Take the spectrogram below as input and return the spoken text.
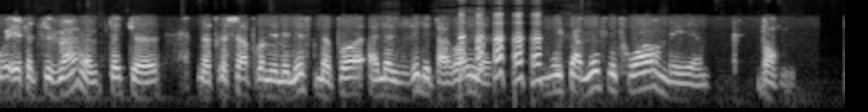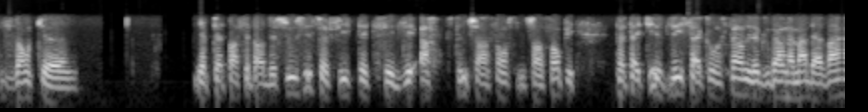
Oui, effectivement. Peut-être que notre cher premier ministre n'a pas analysé les paroles mot à mot, faut croire, mais euh, bon, disons que il a peut-être passé par-dessus aussi, Sophie. Peut-être qu'il s'est dit Ah, c'est une chanson, c'est une chanson. Puis peut-être qu'il se dit ça concerne le gouvernement d'avant.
